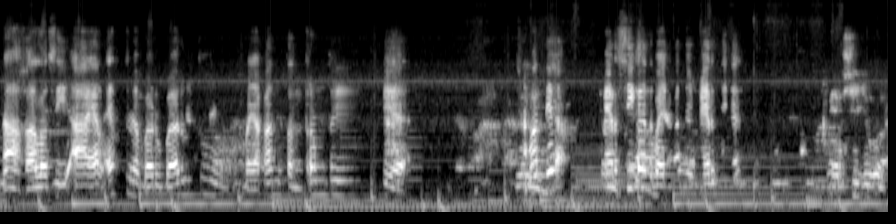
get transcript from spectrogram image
nah kalau si ALS tuh yang baru-baru tuh banyak kan tentrem tuh ya. Cuman dia Mercy kan banyak kan yang Mercy kan? Mercy juga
